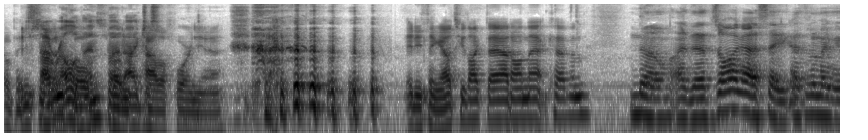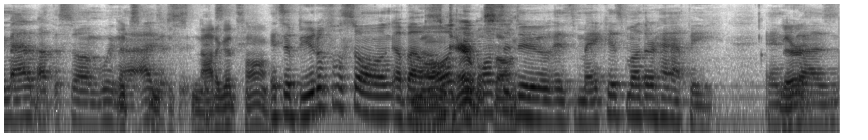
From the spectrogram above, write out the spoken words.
Avenged not relevant, but from I just- California. Anything else you'd like to add on that, Kevin? No, I, that's all I gotta say. You guys gonna make me mad about the song when It's, I, I just it's not a good song. It's a beautiful song about No. all It's he wants song. to do is make his mother happy, and There- you guys,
